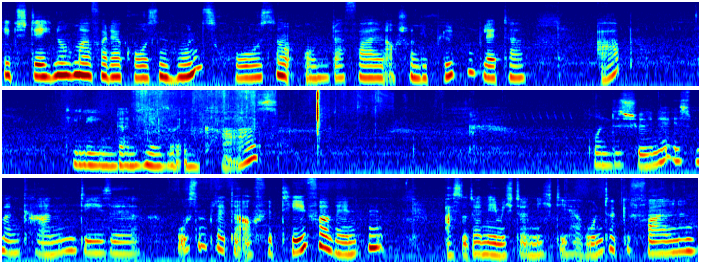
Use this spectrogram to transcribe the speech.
Jetzt stehe ich noch mal vor der großen Hundsrose und da fallen auch schon die Blütenblätter ab. Die liegen dann hier so im Gras. Und das Schöne ist, man kann diese Rosenblätter auch für Tee verwenden. Also da nehme ich dann nicht die heruntergefallenen,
